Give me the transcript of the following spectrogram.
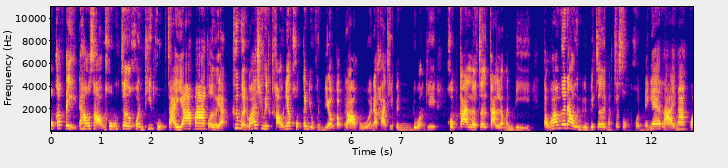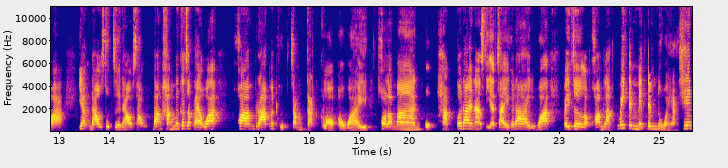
ปกติดาวเสาร์เขาเจอคนที่ผูกใจยากมากเลยอะ่ะ คือเหมือนว่าชีวิตเขาเนี่ยคบกันอยู่คนเดียวกับราหูนะคะ ที่เป็นดวงที่คบกันแล้วเจอกันแล้วมันดี แต่ว่าเมื่อดาวอื่นๆ ไปเจอมันจะส่งผลในแง่ร้ายมากกว่า อย่างดาวศุกร์เจอดาวเสาร์บางครั้งมันก็จะแปลว่า ความรักมันถูกจำกัดกรอบเอาไว้ ทรมาน อกหักก็ได้นะเสียใจก็ได้ หรือว่าไปเจอกับความรักไม่เต็มเม็ดเต็มหน่วยอะ่ะ เช่น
